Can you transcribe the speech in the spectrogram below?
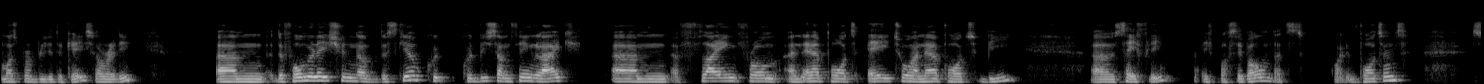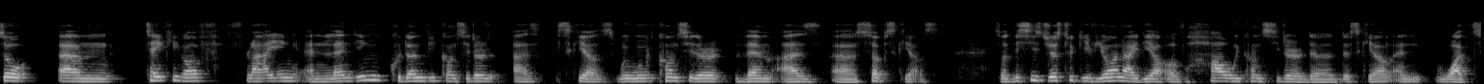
most probably the case already, um, the formulation of the skill could could be something like um, flying from an airport A to an airport B uh, safely, if possible. That's quite important. So um, taking off, flying, and landing couldn't be considered as skills. We would consider them as uh, sub-skills. So this is just to give you an idea of how we consider the, the skill and what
